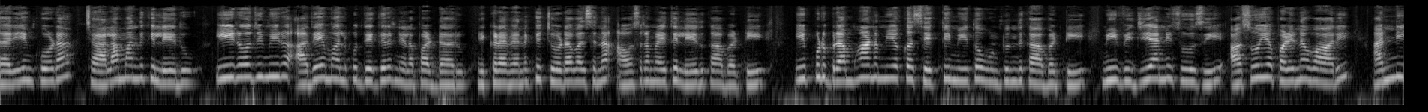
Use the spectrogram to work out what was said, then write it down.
ధైర్యం కూడా చాలా మందికి లేదు. ఈ రోజు మీరు అదే మలుపు దగ్గర నిలబడ్డారు. ఇక్కడ వెనక్కి చూడవలసిన అవసరమైతే లేదు కాబట్టి ఇప్పుడు బ్రహ్మాండం యొక్క శక్తి మీతో ఉంటుంది కాబట్టి మీ విజయాన్ని చూసి అసూయ పడిన వారి అన్ని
